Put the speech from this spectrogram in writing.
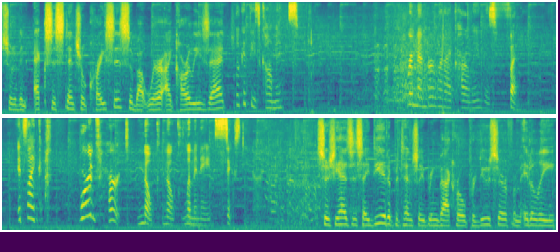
sort of an existential crisis about where iCarly's at. Look at these comments. Remember when iCarly was funny? It's like words hurt. Milk, milk, lemonade, 69. So she has this idea to potentially bring back her old producer from Italy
